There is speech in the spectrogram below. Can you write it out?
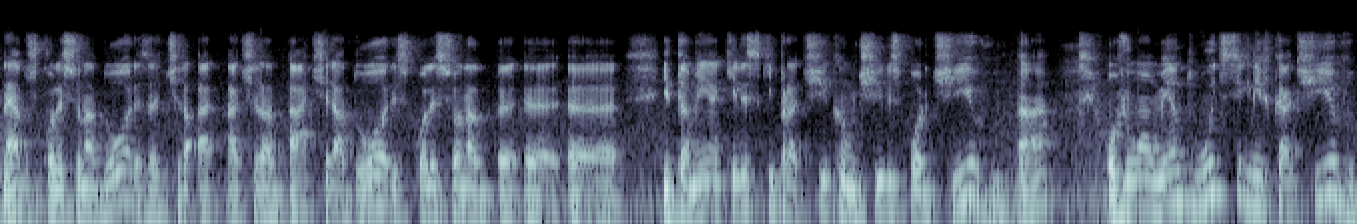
né, dos colecionadores, atira, atira, atiradores, colecionadores é, é, é, e também aqueles que praticam tiro esportivo, né, houve um aumento muito significativo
